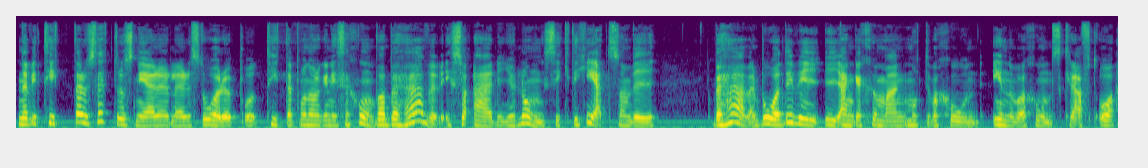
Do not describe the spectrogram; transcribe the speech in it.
när vi tittar och sätter oss ner eller står upp och tittar på en organisation, vad behöver vi? Så är det ju långsiktighet som vi behöver, både i engagemang, motivation, innovationskraft och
